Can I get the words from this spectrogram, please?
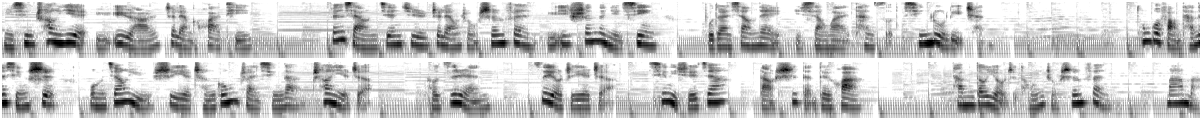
女性创业与育儿这两个话题，分享兼具这两种身份于一身的女性不断向内与向外探索的心路历程。通过访谈的形式，我们将与事业成功转型的创业者、投资人、自由职业者。心理学家、导师等对话，他们都有着同一种身份——妈妈。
